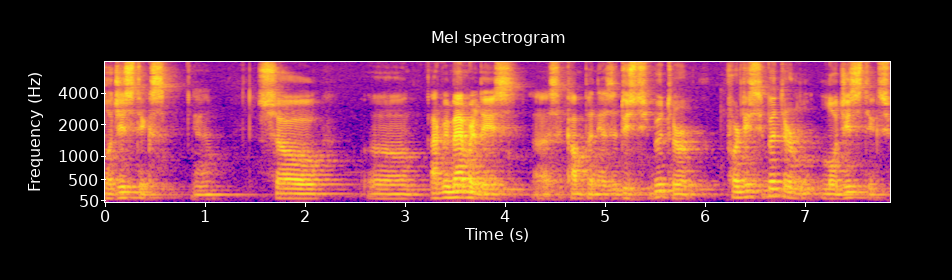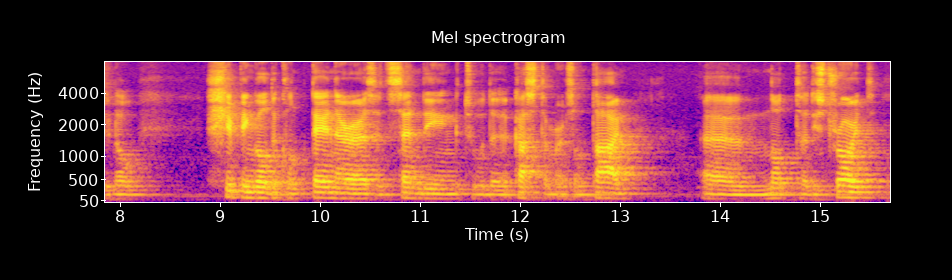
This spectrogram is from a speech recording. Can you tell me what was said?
logistics yeah so uh, i remember this as a company as a distributor for distributor logistics you know shipping all the containers and sending to the customers on time um, not destroyed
